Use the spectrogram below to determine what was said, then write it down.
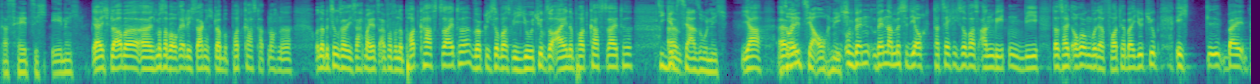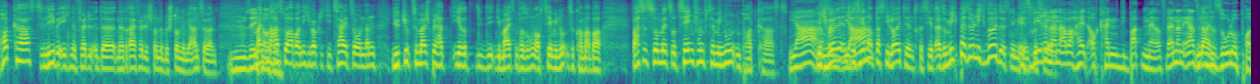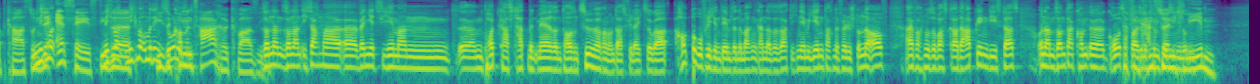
das hält sich eh nicht. Ja, ich glaube, äh, ich muss aber auch ehrlich sagen, ich glaube, Podcast hat noch eine, oder beziehungsweise ich sag mal jetzt einfach so eine Podcast-Seite, wirklich sowas wie YouTube, so eine Podcast-Seite. Die gibt's ja so nicht. Ja, äh, Soll's ja auch nicht. Und wenn, wenn, dann müsste die auch tatsächlich sowas anbieten, wie, das ist halt auch irgendwo der Vorteil bei YouTube. Ich, bei Podcasts liebe ich eine, Viertel, äh, eine Dreiviertelstunde bis Stunde mir anzuhören. Hm, Manchmal so. hast du aber nicht wirklich die Zeit, so, und dann, YouTube zum Beispiel hat ihre, die, die meisten versuchen auf 10 Minuten zu kommen, aber was ist so mit so 10, 15 Minuten Podcasts? Ja, Mich würde interessieren, ja. ob das die Leute interessiert. Also mich persönlich würde es nämlich Es interessieren. wären dann aber halt auch keine Debatten mehr. Das wären dann eher so Nein. diese Solo-Podcasts, so Nicht diese mal- Essays, diese, nicht mal- nicht mal unbedingt diese Solos. Kommentare quasi. sondern, sondern ich sag mal, äh, wenn jetzt jemand äh, einen Podcast hat mit mehreren tausend Zuhörern und das vielleicht sogar hauptberuflich in dem Sinne machen kann, dass er sagt, ich nehme jeden Tag eine Viertelstunde auf, einfach nur so was gerade abging, dies, das, und am Sonntag kommt eine große Davon Folge mit kannst du ja 45 nicht Minuten. leben.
